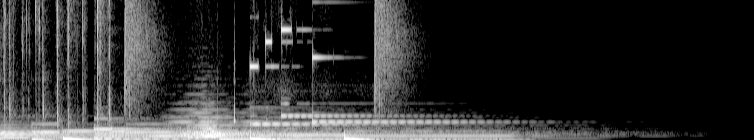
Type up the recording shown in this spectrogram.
Música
